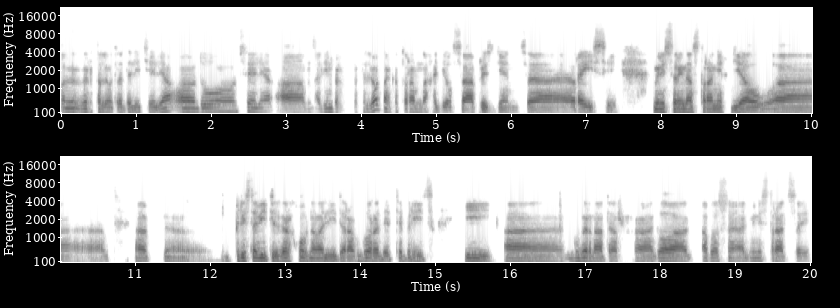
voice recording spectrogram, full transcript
вертолета долетели а, до цели, а один вертолет, на котором находился президент э, Рейси, министр иностранных дел, а, э, представитель верховного лидера в городе Тебриз и губернатор, глава областной администрации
